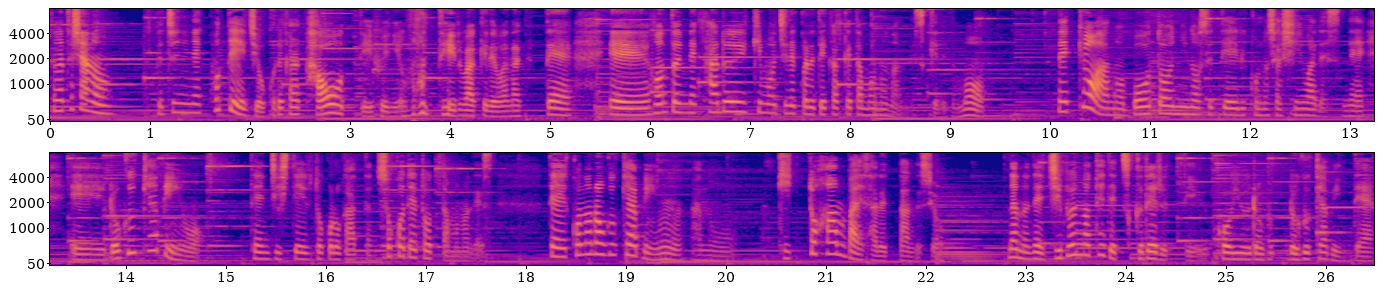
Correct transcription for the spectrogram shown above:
で私あの別にねコテージをこれから買おうっていうふうに思っているわけではなくて、えー、本当にね軽い気持ちでこれ出かけたものなんですけれどもで今日あの冒頭に載せているこの写真はですね、えー、ログキャビンを展示しているところがあったのでそこで撮ったものです。でこのログキャビンあのキット販売されてたんですよ。なので自分の手で作れるっていうこういうログログキャビンで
